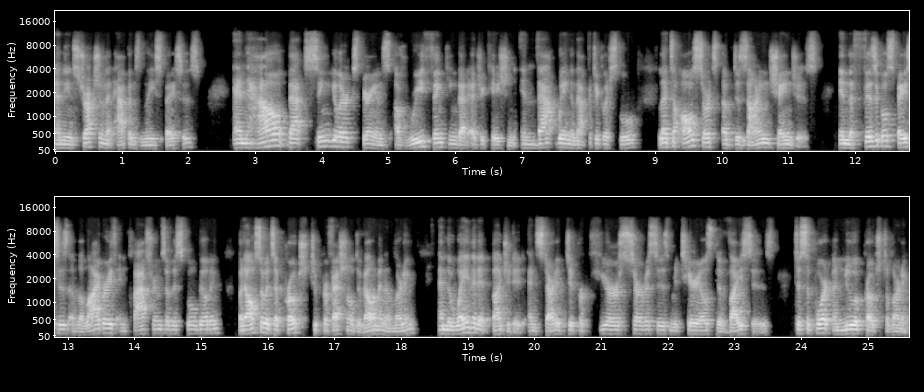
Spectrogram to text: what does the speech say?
and the instruction that happens in these spaces, and how that singular experience of rethinking that education in that wing in that particular school led to all sorts of design changes in the physical spaces of the libraries and classrooms of the school building, but also its approach to professional development and learning, and the way that it budgeted and started to procure services, materials, devices to support a new approach to learning.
